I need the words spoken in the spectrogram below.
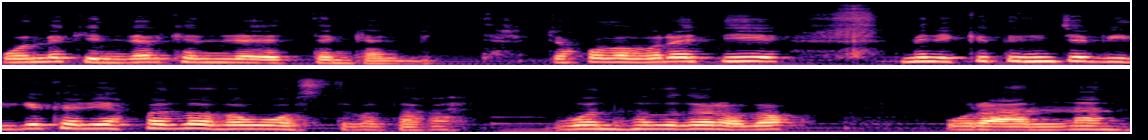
Онда кинилер кенилериттен кэлбиттер. Жоколобура ти мен икки тыгынча бирге кэлиэхпалла ола уосты батага. Уон хылыгар олох урааннан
